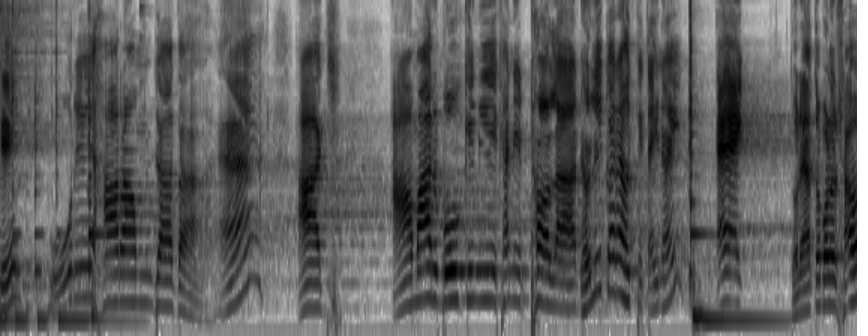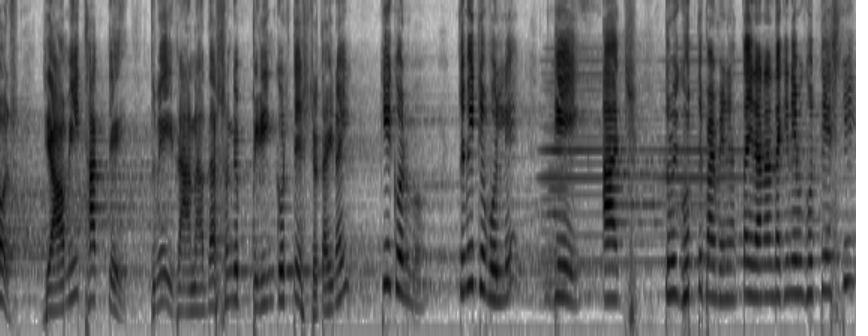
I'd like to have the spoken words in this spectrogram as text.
কে? ওরে হারাম জাদা হ্যাঁ? আজ আমার বউকে নিয়ে এখানে ঠলা ঢলি করা হচ্ছে তাই নয়? এই তোর এত বড় সাহস যে আমি থাকতে তুমি এই রানাদার সঙ্গে পিরিং করতে এসছো তাই নয়? কি করব? তুমি তো বললে যে আজ তুমি ঘুরতে পারবে না তাই রানাদাকে নিয়ে আমি ঘুরতে এসেছি।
